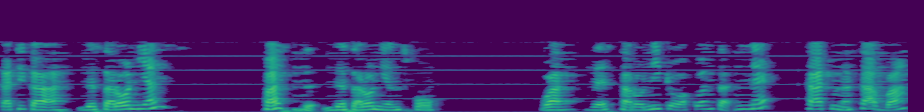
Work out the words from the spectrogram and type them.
katika thessalonians first thessalonians 4 wa thesalonike wa kwanza nne tatu na saba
